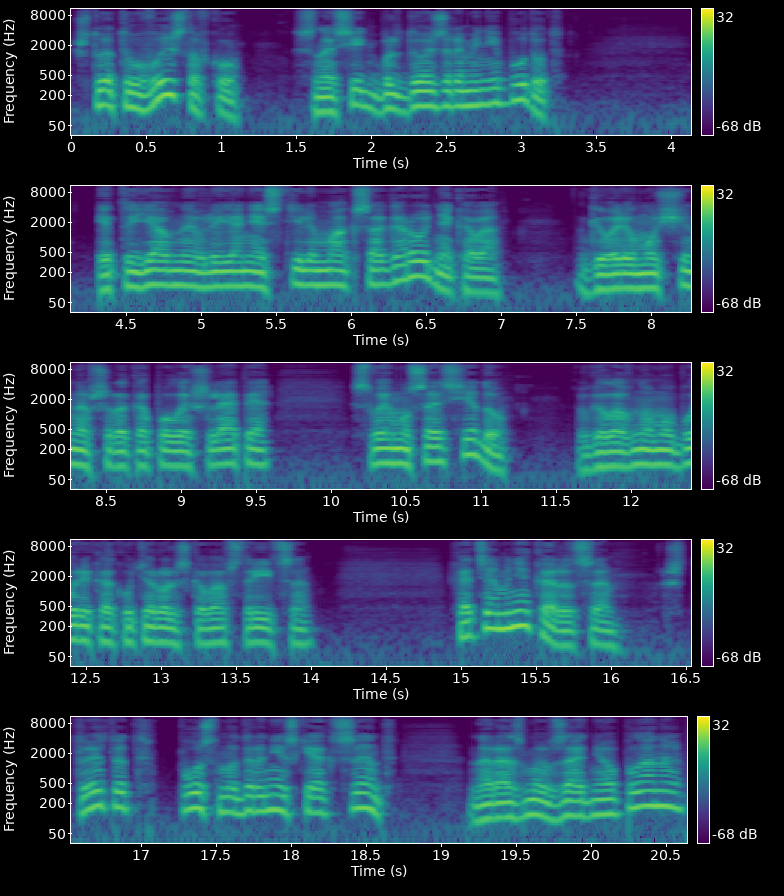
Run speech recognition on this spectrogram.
что эту выставку сносить бульдозерами не будут. «Это явное влияние стиля Макса Огородникова», — говорил мужчина в широкополой шляпе, — своему соседу в головном уборе, как у тирольского австрийца. Хотя мне кажется, что этот постмодернистский акцент на размыв заднего плана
